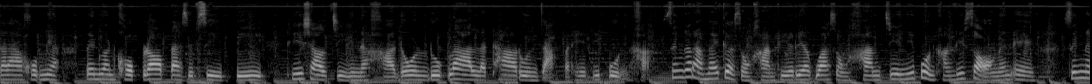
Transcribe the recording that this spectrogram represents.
กฎาคมเนี่ยเป็นวันครบรอบ 84 ปี ที่ชาวจีนนะคะ โดนรุกรานและทารุณจากประเทศญี่ปุ่นค่ะ ซึ่งก็ทำให้เกิดสงครามที่เรียกว่าสงครามจีนญี่ปุ่นครั้งที่ 2 นั่นเอง ซึ่งใน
